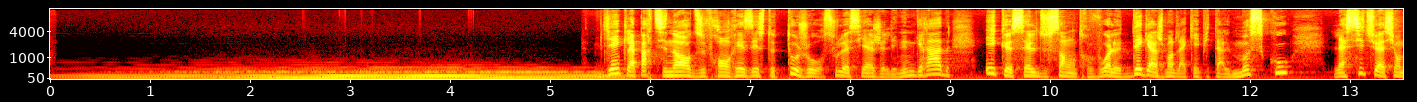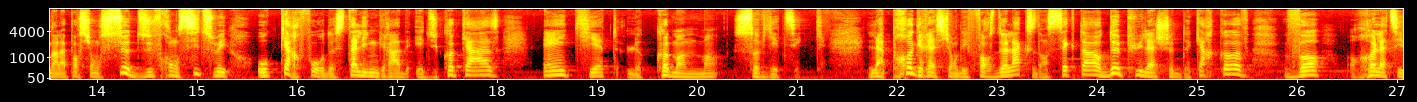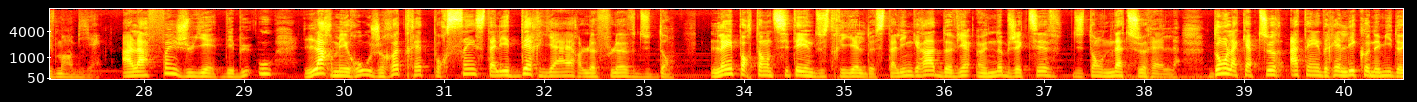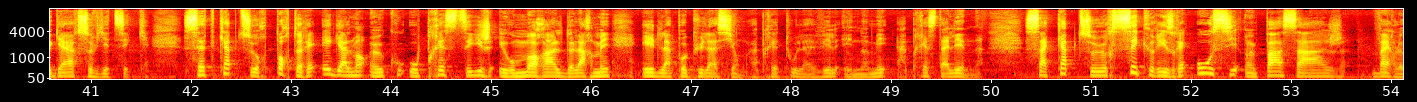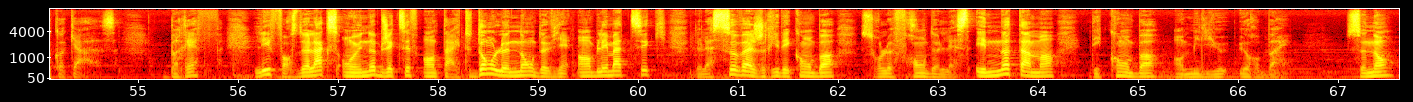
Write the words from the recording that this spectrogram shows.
Bien que la partie nord du front résiste toujours sous le siège de Leningrad et que celle du centre voit le dégagement de la capitale Moscou, la situation dans la portion sud du front située au carrefour de Stalingrad et du Caucase inquiète le commandement soviétique. La progression des forces de l'Axe dans ce secteur depuis la chute de Kharkov va relativement bien. À la fin juillet, début août, l'armée rouge retraite pour s'installer derrière le fleuve du Don. L'importante cité industrielle de Stalingrad devient un objectif, dit-on, naturel, dont la capture atteindrait l'économie de guerre soviétique. Cette capture porterait également un coup au prestige et au moral de l'armée et de la population. Après tout, la ville est nommée après Staline. Sa capture sécuriserait aussi un passage vers le Caucase. Bref, les forces de l'Axe ont un objectif en tête, dont le nom devient emblématique de la sauvagerie des combats sur le front de l'Est, et notamment des combats en milieu urbain. Ce nom,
